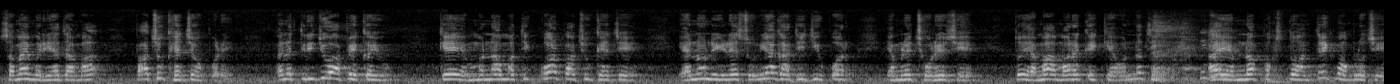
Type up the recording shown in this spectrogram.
સમય મર્યાદામાં પાછું ખેંચવું પડે. અને ત્રીજું આપે કહ્યું કે એમનામાંથી કોણ પાછું ખેંચે એનો નિર્ણય સોનિયા ગાંધીજી ઉપર એમણે છોડ્યો છે. તો એમાં અમારે કંઈ કહેવાનું નથી. આ એમના પક્ષનો આંતરિક મામલો છે.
